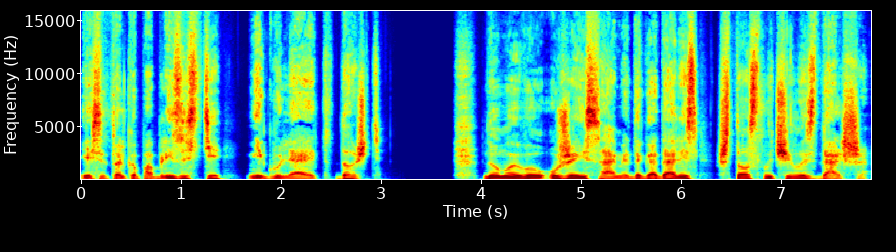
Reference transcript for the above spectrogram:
Если только поблизости не гуляет дождь. Думаю, вы уже и сами догадались, что случилось дальше.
